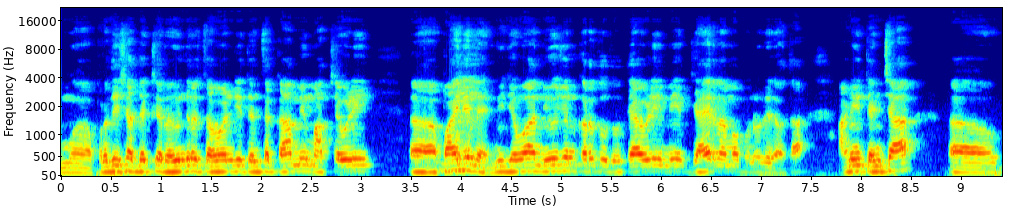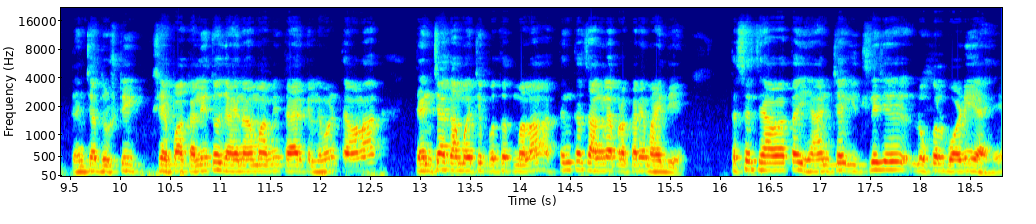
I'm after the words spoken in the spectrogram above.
म- प्रदेशाध्यक्ष रवींद्र चव्हाणजी त्यांचं काम मी मागच्या वेळी पाहिलेलं आहे. मी जेव्हा नियोजन करत होतो त्यावेळी मी एक जाहीरनामा बनवलेला होता. आणि त्यांच्या त्यांच्या दृष्टिक्षेपाखाली तो जाहीरनामा आम्ही तयार केला म्हणून तेव्हा त्यांच्या कामाची पद्धत मला अत्यंत चांगल्या प्रकारे माहिती आहे. तसेच ह्या आता ह्यांच्या इथले जे लोकल बॉडी आहे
